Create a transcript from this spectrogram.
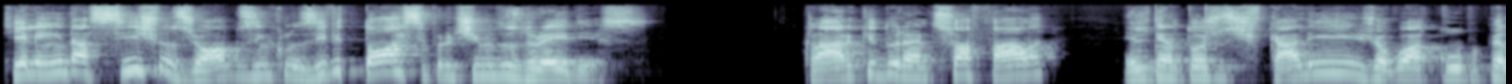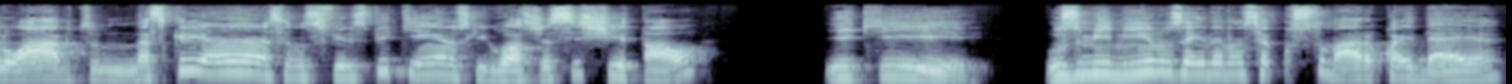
que ele ainda assiste os jogos, inclusive torce para o time dos Raiders. Claro que durante sua fala, ele tentou justificar ali, jogou a culpa pelo hábito nas crianças, nos filhos pequenos que gostam de assistir e tal, e que os meninos ainda não se acostumaram com a ideia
